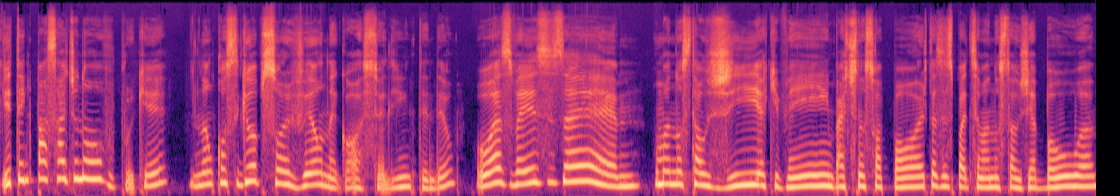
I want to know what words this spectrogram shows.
e tem que passar de novo, porque não conseguiu absorver o negócio ali, entendeu? Ou às vezes é uma nostalgia que vem, bate na sua porta, às vezes pode ser uma nostalgia boa.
